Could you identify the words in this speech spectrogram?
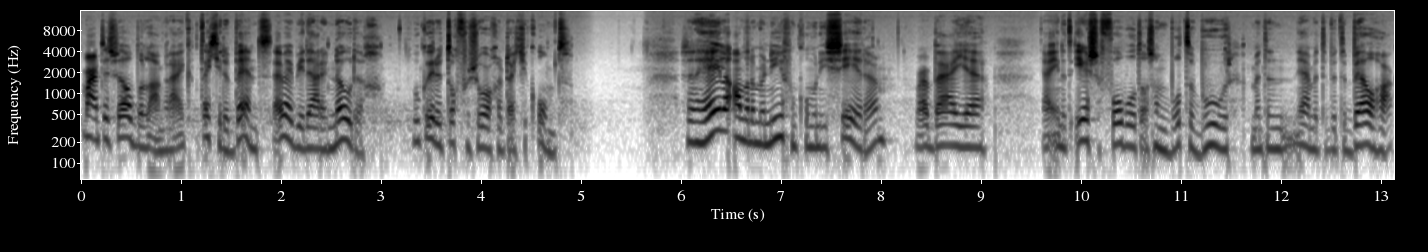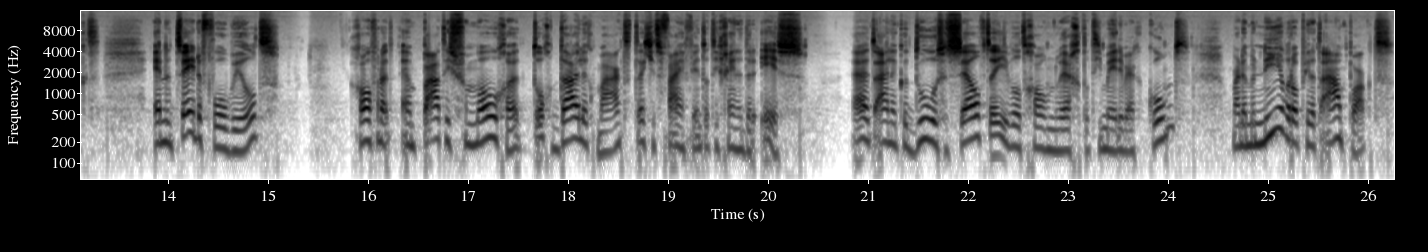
Maar het is wel belangrijk dat je er bent. We hebben je daarin nodig. Hoe kun je er toch voor zorgen dat je komt? Is een hele andere manier van communiceren. Waarbij je ja, in het eerste voorbeeld als een botte boer met, een, ja, met, de, met de bel hakt. En een tweede voorbeeld, gewoon vanuit empathisch vermogen, toch duidelijk maakt dat je het fijn vindt dat diegene er is. uiteindelijk het doel is hetzelfde. Je wilt gewoon weg dat die medewerker komt. Maar de manier waarop je dat aanpakt,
